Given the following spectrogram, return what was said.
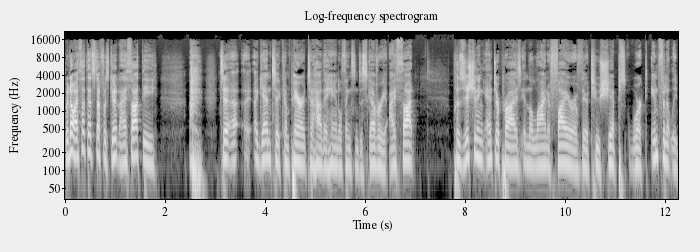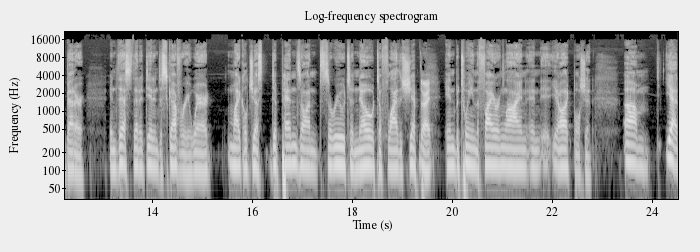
but no, I thought that stuff was good, and I thought the to uh, again to compare it to how they handle things in Discovery, I thought positioning Enterprise in the line of fire of their two ships worked infinitely better in this than it did in Discovery, where Michael just depends on Saru to know to fly the ship Right. in between the firing line and you know all that bullshit. Um, yeah,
